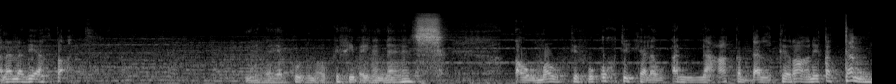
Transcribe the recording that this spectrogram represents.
أنا الذي أخطأت. ماذا يكون موقفي بين الناس؟ أو موقف أختك لو أن عقد القران قد تم؟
